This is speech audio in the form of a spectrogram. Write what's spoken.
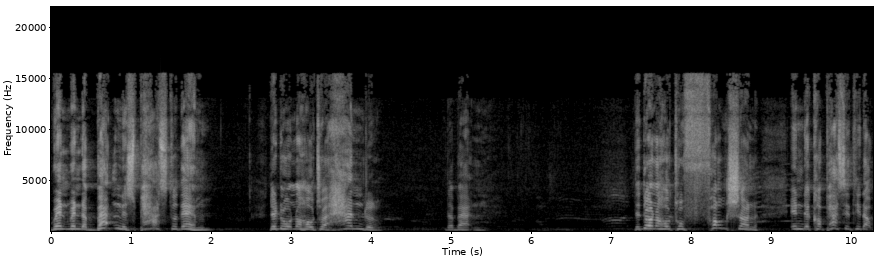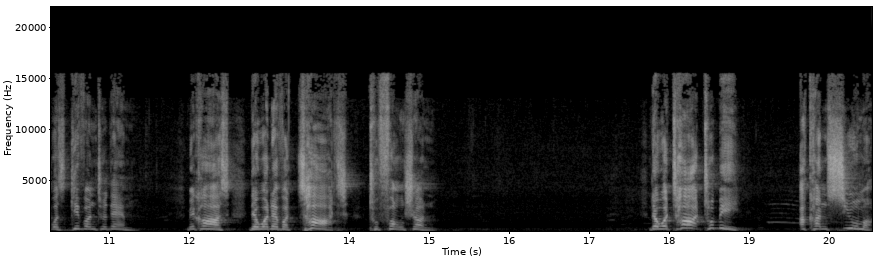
when, when the baton is passed to them, they don't know how to handle the baton. They don't know how to function in the capacity that was given to them because they were never taught to function. They were taught to be a consumer.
